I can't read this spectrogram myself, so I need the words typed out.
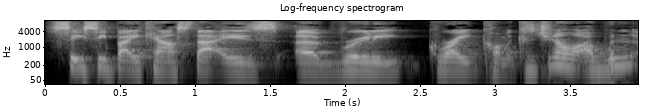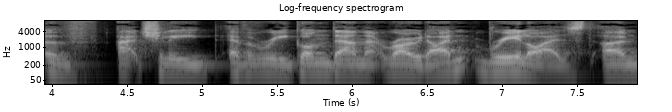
CC Bakehouse, that is a really great comment because you know what? I wouldn't have actually ever really gone down that road. I hadn't realised um,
